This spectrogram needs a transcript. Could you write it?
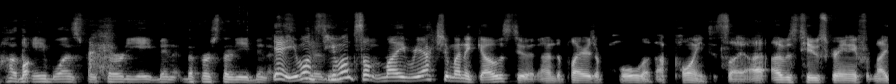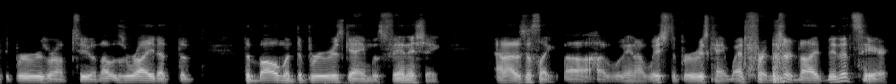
how the What- game was for 38 minutes, the first 38 minutes. yeah, you want know what I you want some. My reaction when it goes to it and the players are pulled at that point, it's like I, I was two screening for night the Brewers were on two, and that was right at the the moment the Brewers game was finishing, and I was just like, oh, I mean, I wish the Brewers game went for another nine minutes here.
